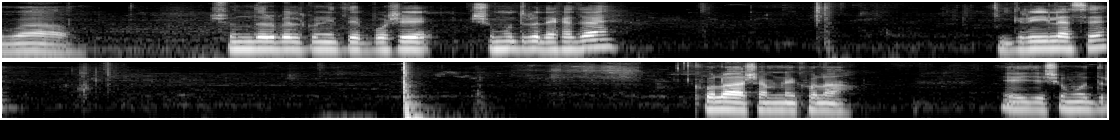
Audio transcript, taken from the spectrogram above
ওয়াও, সুন্দর বেলকনিতে বসে সমুদ্র দেখা যায়। গ্রিল আছে। খোলা, সামনে খোলা। এই যে সমুদ্র।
